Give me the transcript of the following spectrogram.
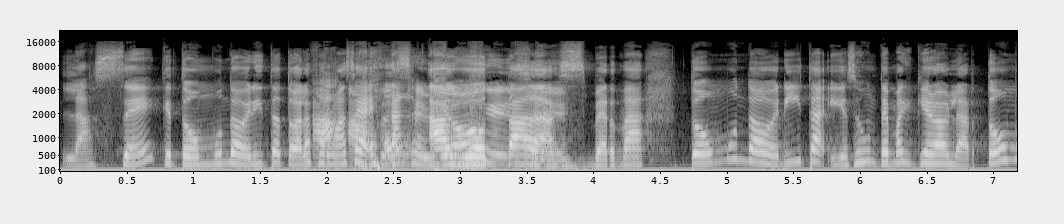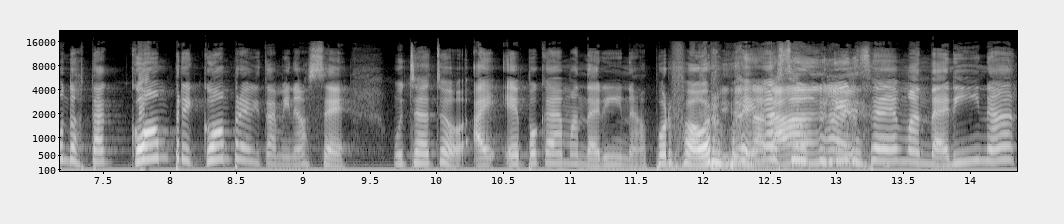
La C, que todo el mundo ahorita, todas las Ah, farmacias ah, están agotadas, ese. ¿verdad? Todo el mundo ahorita, y ese es un tema que quiero hablar, todo el mundo está compre compre vitamina C. Muchachos, hay época de mandarina. Por favor, vayan a suplirse de mandarina,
